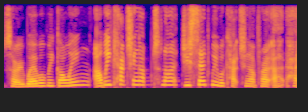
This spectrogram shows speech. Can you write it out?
sorry, where were we going? Are we catching up tonight? You said we were catching up Friday. Uh,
